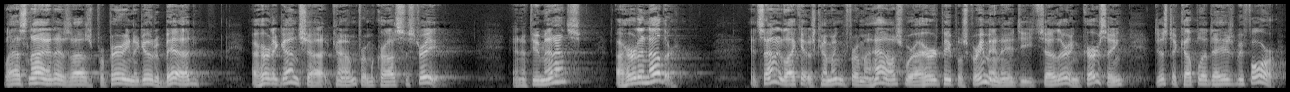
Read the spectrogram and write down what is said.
Last night, as I was preparing to go to bed, I heard a gunshot come from across the street. In a few minutes, I heard another. It sounded like it was coming from a house where I heard people screaming at each other and cursing just a couple of days before.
